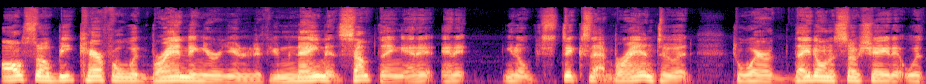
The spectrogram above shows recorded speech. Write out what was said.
also be careful with branding your unit. If you name it something and it and it you know sticks that brand to it to where they don't associate it with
